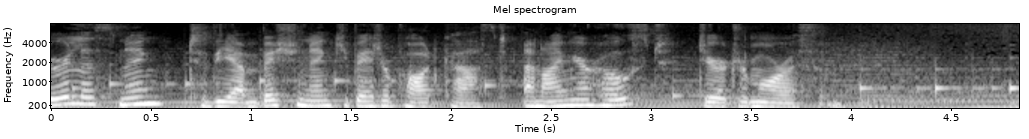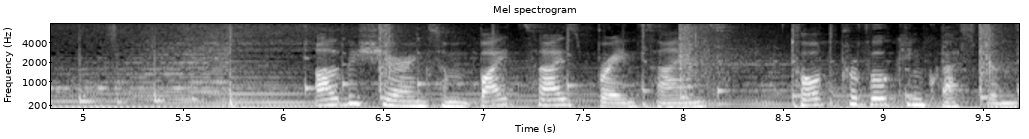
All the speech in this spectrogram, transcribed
You're listening to the Ambition Incubator podcast, and I'm your host, Deirdre Morrison. I'll be sharing some bite sized brain science, thought provoking questions,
